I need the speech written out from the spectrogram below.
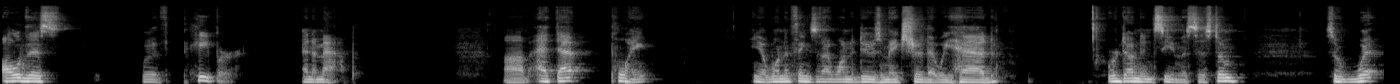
all of this with paper and a map. Um, at that point, you know, one of the things that I wanted to do is make sure that we had redundancy in the system. So what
